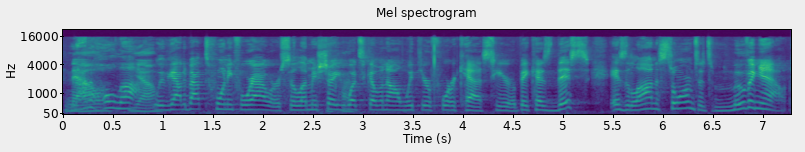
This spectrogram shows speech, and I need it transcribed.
now? Not a whole lot. Yeah. We've got about 24 hours. So let me show okay. you what's going on with your forecast here because this is the line of storms. It's moving out.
